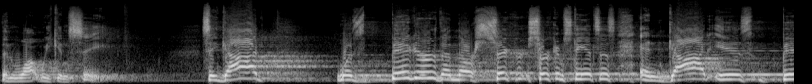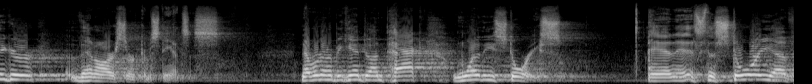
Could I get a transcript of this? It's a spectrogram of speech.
than what we can see. See, God was bigger than our circumstances, and God is bigger than our circumstances. Now we're going to begin to unpack one of these stories. And it's the story of,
